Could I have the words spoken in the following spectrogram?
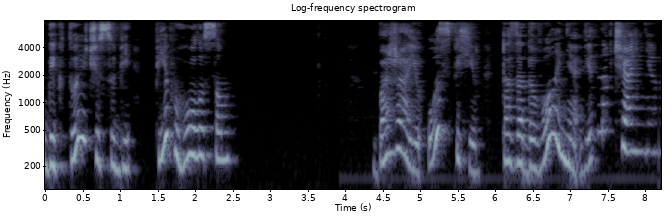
диктуючи собі півголосом. Бажаю успіхів та задоволення від навчання!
